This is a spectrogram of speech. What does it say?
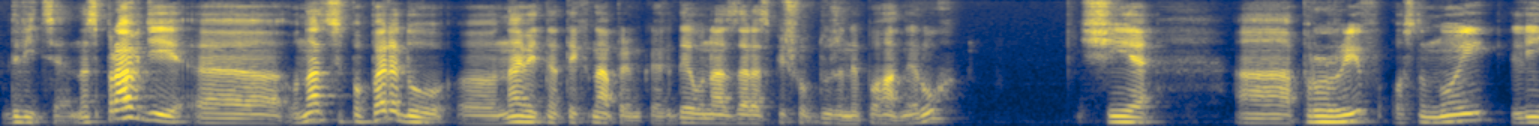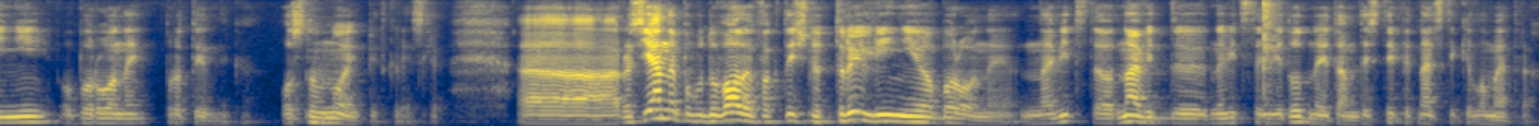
Дивіться, насправді е, у нас попереду, е, навіть на тих напрямках, де у нас зараз пішов дуже непоганий рух, ще е, прорив основної лінії оборони противника. Основної підкреслю. Росіяни побудували фактично три лінії оборони. На відстань, одна від, на відстані від одної там 10-15 кілометрах.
